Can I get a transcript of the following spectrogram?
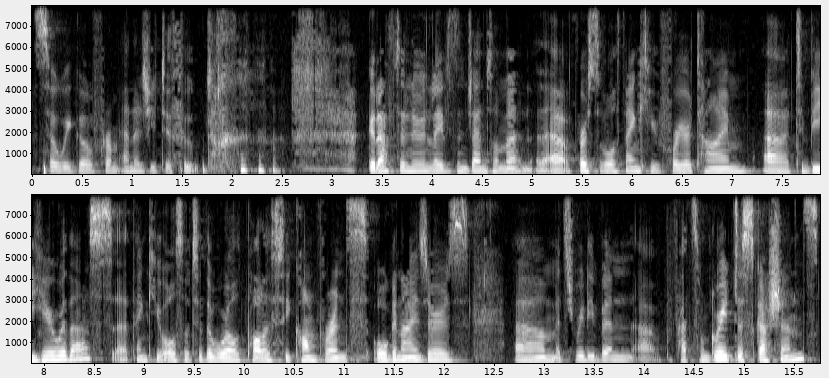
So we go from energy to food. Good afternoon, ladies and gentlemen. Uh, first of all, thank you for your time uh, to be here with us. Uh, thank you also to the World Policy Conference organizers. Um, it's really been, uh, we've had some great discussions.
